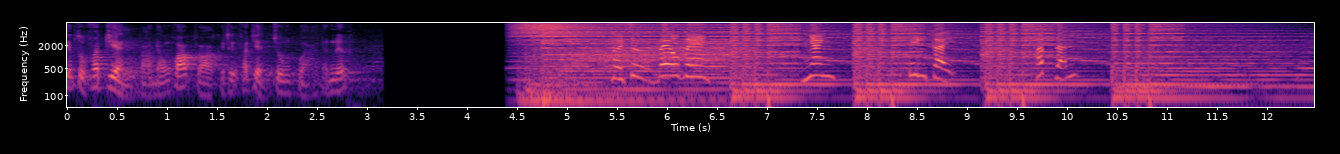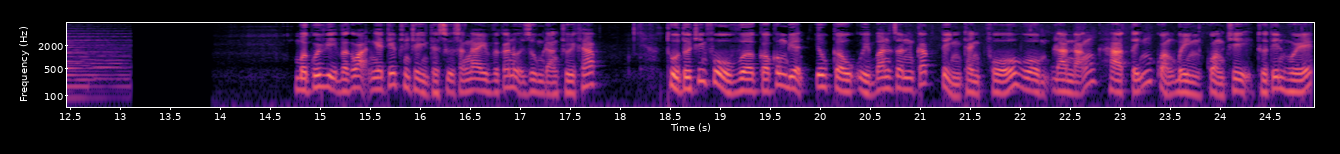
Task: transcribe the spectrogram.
tiếp tục phát triển và đóng góp vào cái sự phát triển chung của đất nước. Thời sự VOV nhanh, tin cậy, hấp dẫn. Mời quý vị và các bạn nghe tiếp chương trình Thời sự sáng nay với các nội dung đáng chú ý khác. Thủ tướng Chính phủ vừa có công điện yêu cầu Ủy ban dân các tỉnh, thành phố gồm Đà Nẵng, Hà Tĩnh, Quảng Bình, Quảng Trị, Thừa Thiên Huế,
